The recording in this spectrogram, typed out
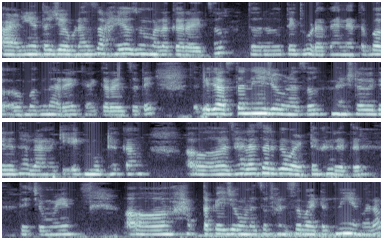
आणि आता जेवणाचं आहे अजून मला करायचं. तर ते थोड्या वेळाने आता ब बघणार आहे काय करायचं ते. तर जास्त नाही आहे जेवणाचं. नाश्ता वगैरे झाला ना की एक मोठं काम झाल्यासारखं वाटतं खरं तर. त्याच्यामुळे आत्ता काही जेवणाचं फारसं वाटत नाही आहे मला.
